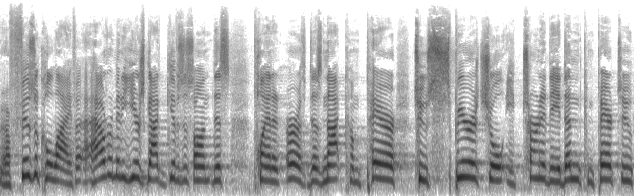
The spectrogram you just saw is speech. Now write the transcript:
Our physical life, uh, however many years God gives us on this planet Earth does not compare to spiritual eternity. It doesn't compare to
